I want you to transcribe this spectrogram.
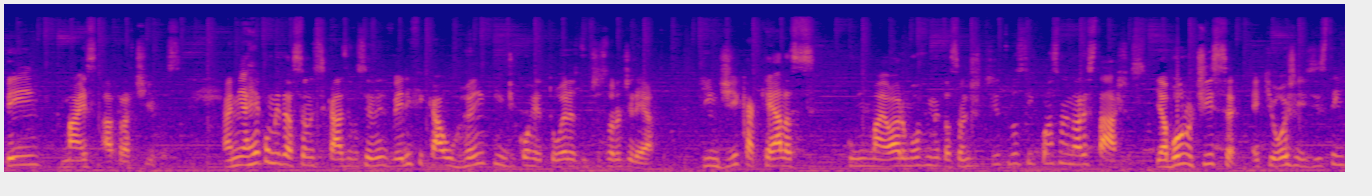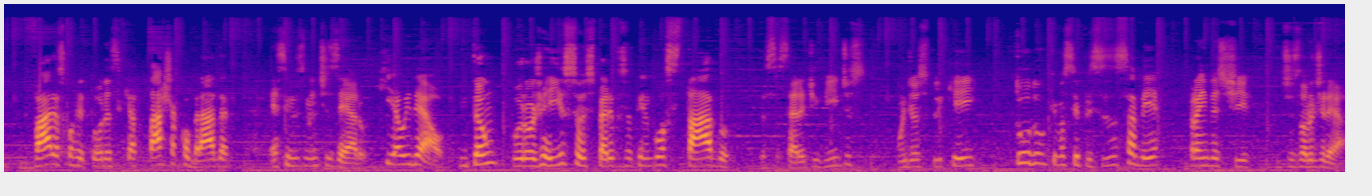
bem mais atrativas. A minha recomendação nesse caso é você verificar o ranking de corretoras do Tesouro Direto, que indica aquelas com maior movimentação de títulos e com as menores taxas. E a boa notícia é que hoje existem várias corretoras que a taxa cobrada é simplesmente zero, que é o ideal. Então, por hoje é isso. Eu espero que você tenha gostado dessa série de vídeos, onde eu expliquei tudo o que você precisa saber para investir no Tesouro Direto.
